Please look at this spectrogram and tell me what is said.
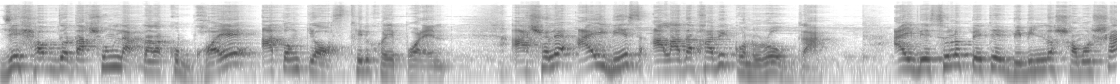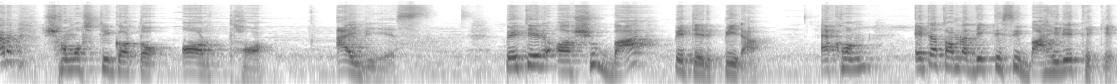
যে শব্দটা শুনলে আপনারা খুব ভয়ে, আতঙ্কে অস্থির হয়ে পড়েন। আসলে আইবিএস আলাদাভাবে কোনো রোগ না। আইবিএস হলো পেটের বিভিন্ন সমস্যার সমষ্টিগত অর্থ। আইবিএস। পেটের অসুখ বা পেটের পীড়া। এখন এটা তো আমরা দেখতেছি বাহিরে থেকে।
